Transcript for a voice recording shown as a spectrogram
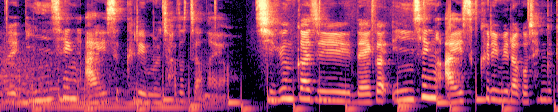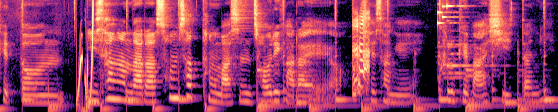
여러분들 인생 아이스크림을 찾았잖아요. 지금까지 내가 인생 아이스크림이라고 생각했던 이상한 나라 솜사탕 맛은 저리 가라예요. 세상에 그렇게 맛이 있다니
